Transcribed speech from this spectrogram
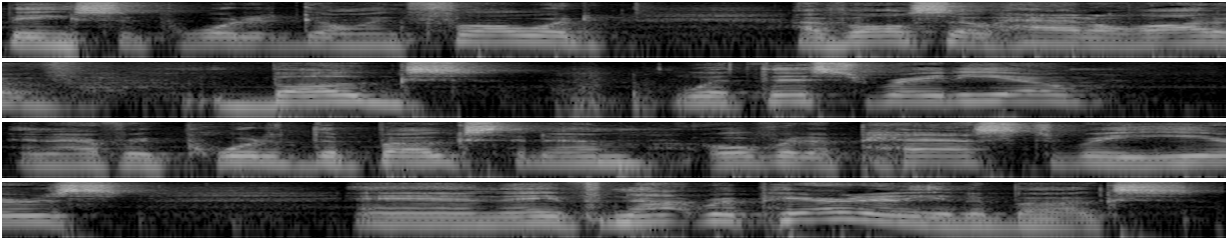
being supported going forward. I've also had a lot of bugs with this radio, and I've reported the bugs to them over the past three years, and they've not repaired any of the bugs.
